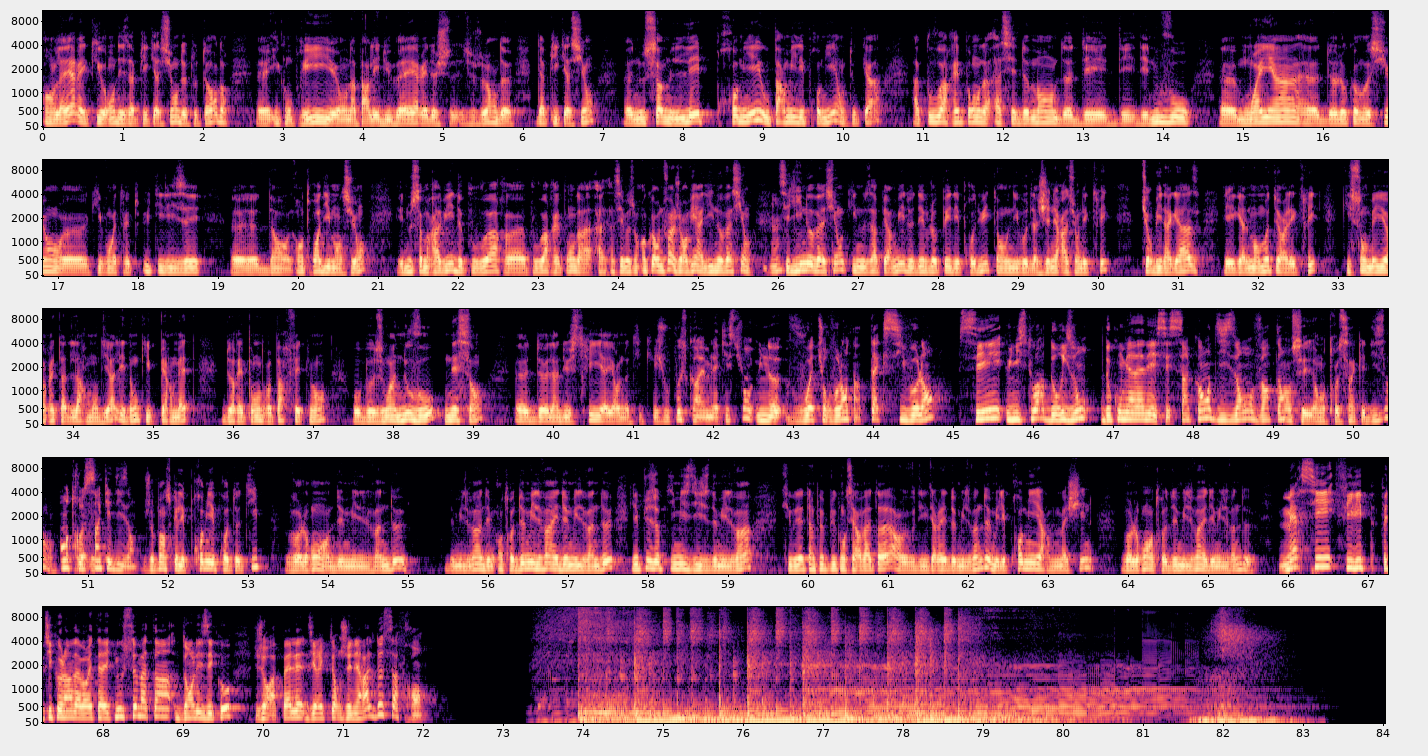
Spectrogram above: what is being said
en l'air et qui auront des applications de tout ordre, y compris, on a parlé d'Uber et de ce genre d'applications. nous sommes les premiers, ou parmi les premiers en tout cas, à pouvoir répondre à ces demandes des, des nouveaux euh, moyens euh, de locomotion euh, qui vont être utilisés en trois dimensions. Et nous sommes ravis de pouvoir, pouvoir répondre à, ces besoins. Encore une fois, je reviens à l'innovation. Mhm. C'est l'innovation qui nous a permis de développer des produits tant au niveau de la génération électrique, turbine à gaz et également moteur électrique, qui sont meilleur état de l'art mondial et donc qui permettent de répondre parfaitement aux besoins nouveaux, naissants, euh, de l'industrie aéronautique. Mais je vous pose quand même la question, une voiture volante, un taxi volant, c'est une histoire d'horizon de combien d'années? C'est 5 ans, 10 ans, 20 ans? C'est entre 5 et 10 ans. Entre 5 et 10 ans. Je pense que les premiers prototypes voleront en 2022. 2020, entre 2020 et 2022. Les plus optimistes disent 2020. Si vous êtes un peu plus conservateur, vous direz 2022. Mais les premières machines voleront entre 2020 et 2022. Merci Philippe Petit-Colin d'avoir été avec nous ce matin dans Les Échos. Je rappelle, directeur général de Safran.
